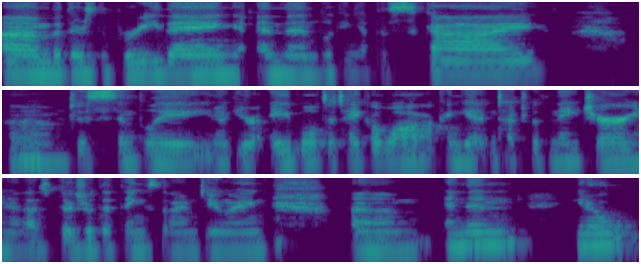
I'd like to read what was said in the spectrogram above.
Um, but there's the breathing and then looking at the sky. Um, just simply you know if you're able to take a walk and get in touch with nature you know that's those are the things that i'm doing um, and then you know,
